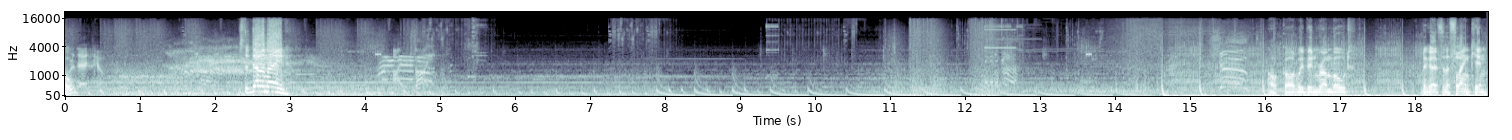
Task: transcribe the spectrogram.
Oh. Where'd that come It's the Delamain! Been rumbled. Gonna go for the flanking.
